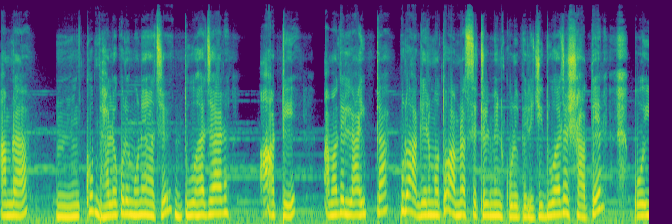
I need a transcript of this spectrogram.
আমরা খুব ভালো করে মনে আছে দু হাজার আটে আমাদের লাইফটা পুরো আগের মতো আমরা সেটেলমেন্ট করে ফেলেছি। দু হাজার সাতের ওই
